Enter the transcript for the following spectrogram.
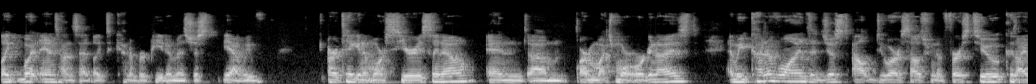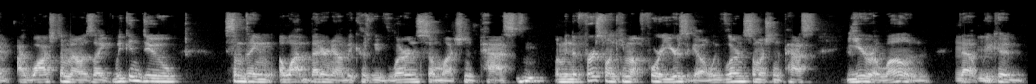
Like what Anton said, like to kind of repeat him is just yeah, we are taking it more seriously now and um, are much more organized. And we kind of wanted to just outdo ourselves from the first two because I, I watched them I was like, we can do something a lot better now because we've learned so much in the past. Mm-hmm. I mean, the first one came out four years ago. and We've learned so much in the past year alone that we mm-hmm. could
